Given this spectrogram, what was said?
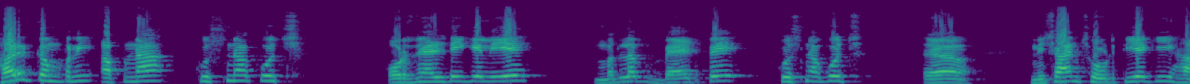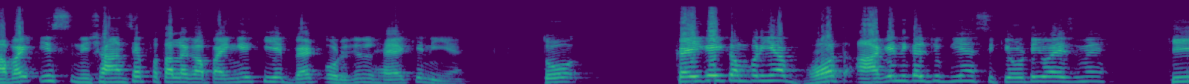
हर कंपनी अपना कुछ ना कुछ ओरिजिनलिटी के लिए मतलब बैट पे कुछ ना कुछ आ, निशान छोड़ती है कि हाँ भाई इस निशान से पता लगा पाएँगे कि ये बैट ओरिजिनल है कि नहीं है। तो कई कई कंपनियाँ बहुत आगे निकल चुकी हैं सिक्योरिटी वाइज में कि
